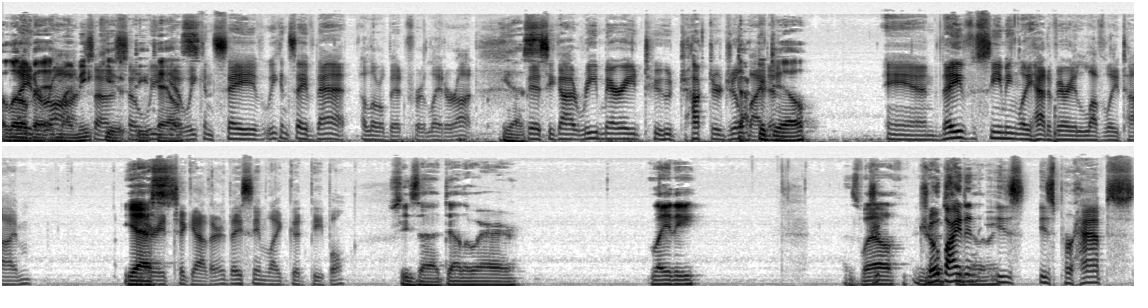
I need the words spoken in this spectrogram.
a little later bit in on. my meet so, cute so we, yeah, we can save we can save that a little bit for later on. yes, Because he got remarried to Dr. Jill Dr. Biden, Jill. and they've seemingly had a very lovely time Yes, married together. They seem like good people. She's a Delaware lady as well. Joe University Biden is is perhaps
